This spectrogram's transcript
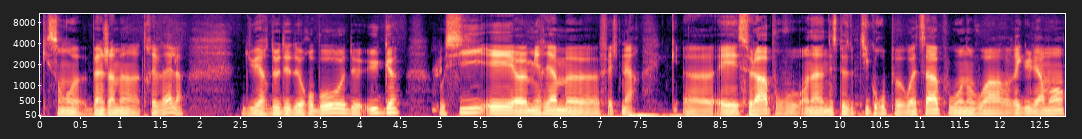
qui sont Benjamin Trevel, du R2D2 Robot, de Hugues aussi, et euh, Myriam euh, Fechner. Euh, et cela, pour vous, on a une espèce de petit groupe WhatsApp où on envoie régulièrement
